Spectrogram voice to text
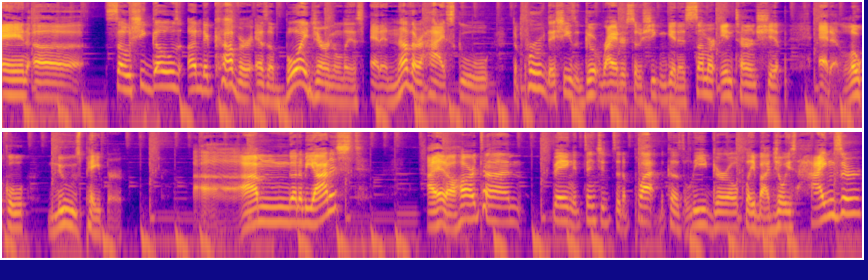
and uh, so she goes undercover as a boy journalist at another high school to prove that she's a good writer so she can get a summer internship at a local newspaper. Uh, I'm gonna be honest, I had a hard time paying attention to the plot because the lead girl, played by Joyce Hyser,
